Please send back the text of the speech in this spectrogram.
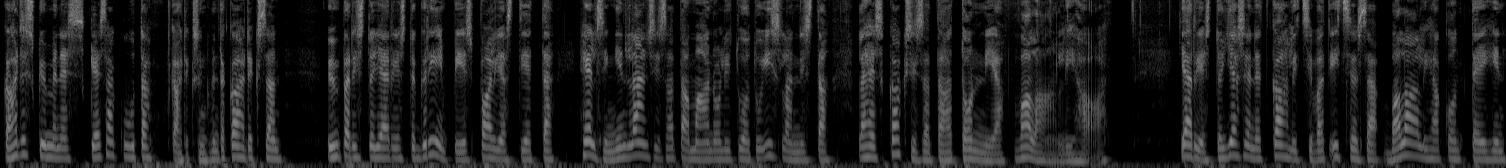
20. kesäkuuta 1988 ympäristöjärjestö Greenpeace paljasti, että Helsingin länsisatamaan oli tuotu Islannista lähes 200 tonnia valaanlihaa. Järjestön jäsenet kahlitsivat itsensä valaanlihakontteihin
